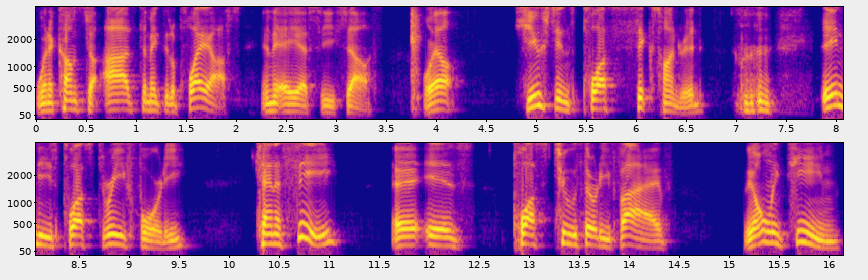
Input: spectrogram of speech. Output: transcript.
when it comes to odds to make to the playoffs in the AFC South. Well, Houston's plus 600, Indy's plus 340, Tennessee uh, is plus 235. The only team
